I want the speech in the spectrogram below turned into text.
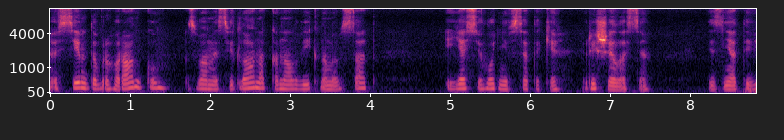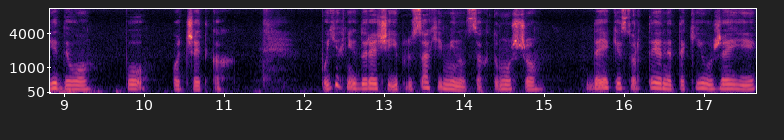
Всім доброго ранку. З вами Світлана, канал Вікнами в сад. І я сьогодні все-таки рішилася зняти відео по очитках. По їхніх, до речі, і плюсах, і мінусах, тому що деякі сорти не такі вже і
